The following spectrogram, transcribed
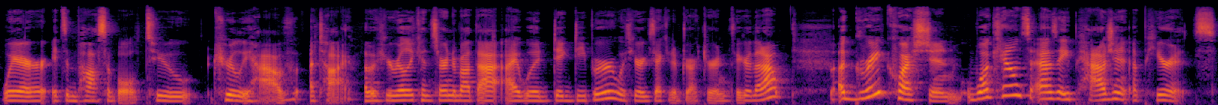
where it's impossible to truly have a tie. Um, if you're really concerned about that, I would dig deeper with your executive director and figure that out. A great question. What counts as a pageant appearance?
